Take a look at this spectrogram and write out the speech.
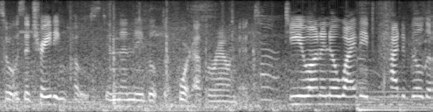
so it was a trading post, and then they built the fort up around it. Do you want to know why they had to build a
